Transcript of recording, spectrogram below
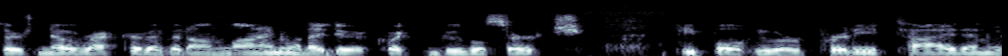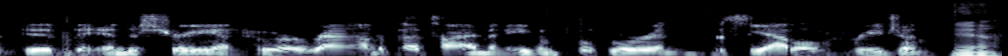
There's no record of it online when I do a quick Google search. People who are pretty tied in with the, the industry and who are around at that time and even people who are in the Seattle region Yeah.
